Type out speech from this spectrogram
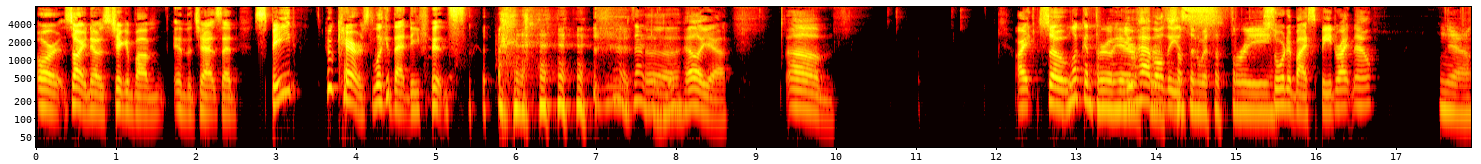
or sorry, no, it's Chicken Bomb in the chat said, "Speed? Who cares? Look at that defense." yeah, exactly. Uh, hell yeah. Um. All right, so I'm looking through here. you have for all these something with a three. sorted by speed right now. yeah.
